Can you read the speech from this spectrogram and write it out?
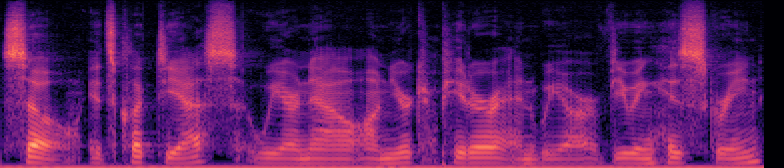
So it's clicked yes. We are now on your computer and we are viewing his screen,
